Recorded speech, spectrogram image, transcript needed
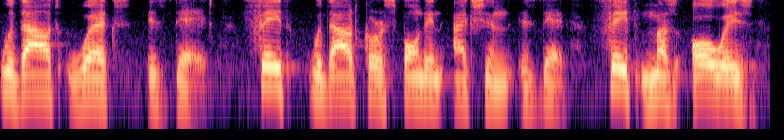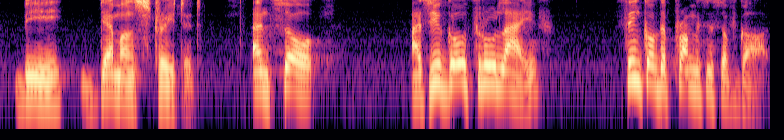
without works is dead. Faith without corresponding action is dead. Faith must always be demonstrated. And so, as you go through life, think of the promises of God.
